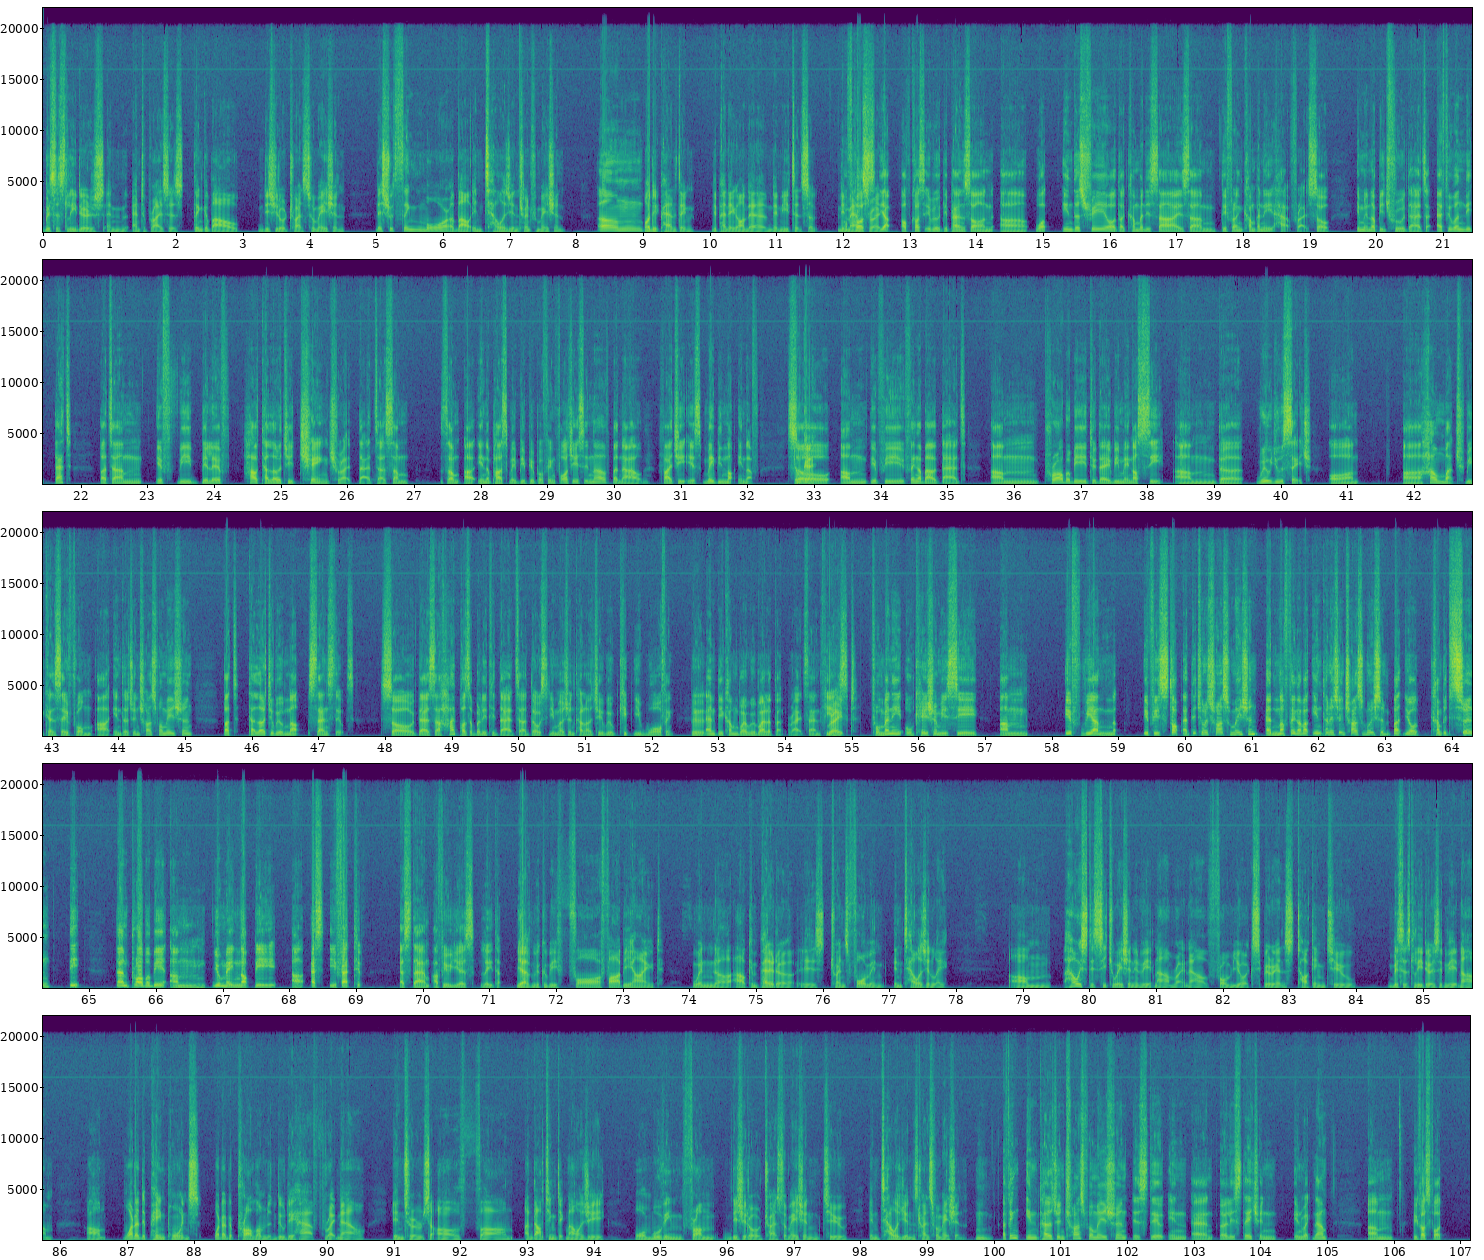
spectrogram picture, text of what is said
business leaders and enterprises think about digital transformation, they should think more about intelligent transformation Um, or depending depending on the, the needs and so demands, of course, right? yeah, of course, it will depends on uh, what industry or the company size um, different company have, right? So it may not be true that everyone need that, but um, if we believe how technology change, right, that uh, some some uh, in the past maybe people think 4G is enough, but now 5G is maybe not enough. So Okay. um, if we think about that, um, probably today we may not see um, the real usage or uh, how much we can say from uh, intelligent transformation, but technology will not stand still. So there's a high possibility that uh, those emerging technology will keep evolving Mm. and become very relevant, right? And hence, Right. for many occasions we see um, if we are not, if we stop at digital transformation and nothing about intelligent transformation, but your competition did, then probably um, you may not be uh, as effective as them a few years later. Yeah, we could be far, far behind when uh, our competitor is transforming intelligently. Um, how is the situation in Vietnam right now, from your experience talking to business leaders in Vietnam? Um, what are the pain points? What are the problems do they have right now in terms of um, adopting technology or moving from digital transformation to intelligent transformation? Mm. I think intelligent transformation is still in an early stage in, in Vietnam. Um, because for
